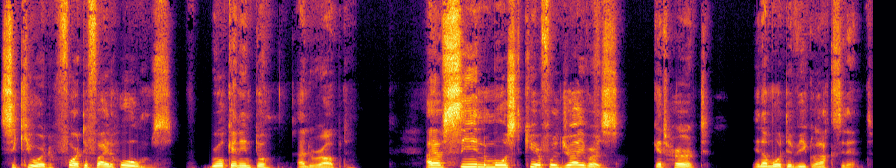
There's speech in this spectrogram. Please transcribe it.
secured fortified homes broken into and robbed. I have seen most careful drivers get hurt in a motor vehicle accident.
